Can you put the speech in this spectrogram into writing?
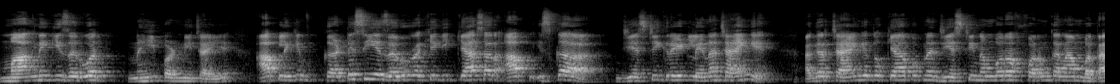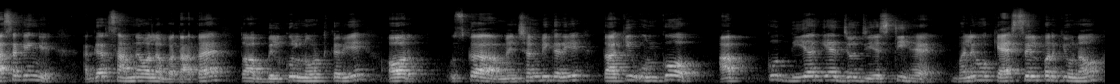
मांगने की ज़रूरत नहीं पड़नी चाहिए। आप लेकिन कर्टेसी ये ज़रूर रखिए कि क्या सर आप इसका जीएसटी क्रेडिट लेना चाहेंगे? अगर चाहेंगे तो क्या आप अपना जीएसटी नंबर और फर्म का नाम बता सकेंगे? अगर सामने वाला बताता है तो आप बिल्कुल नोट करिए और उसका मेंशन भी करिए, ताकि उनको आपको दिया गया जो जीएसटी है, भले वो कैश सेल पर क्यों ना हो,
